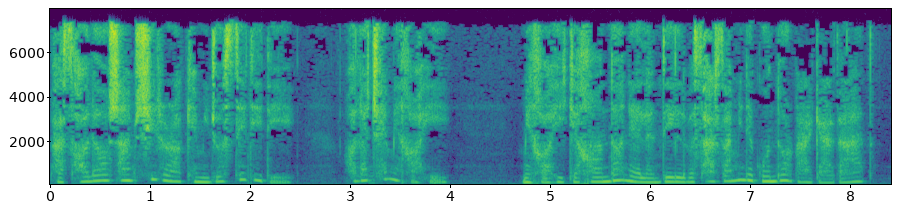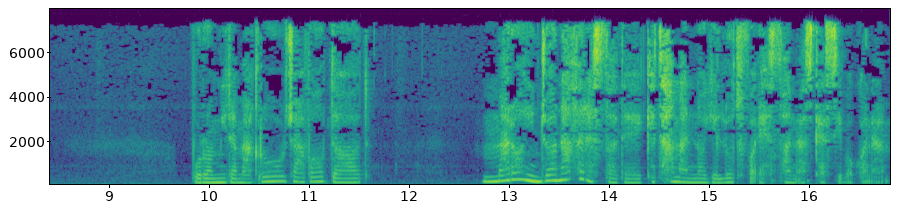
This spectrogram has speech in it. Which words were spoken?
پس حالا شمشیر را که میجستی دیدی حالا چه می‌خواهی؟ می‌خواهی که خاندان الندیل به سرزمین گندور برگردد؟ برومیر مغرور جواب داد مرا اینجا نفرستاده که تمنای لطف و احسان از کسی بکنم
